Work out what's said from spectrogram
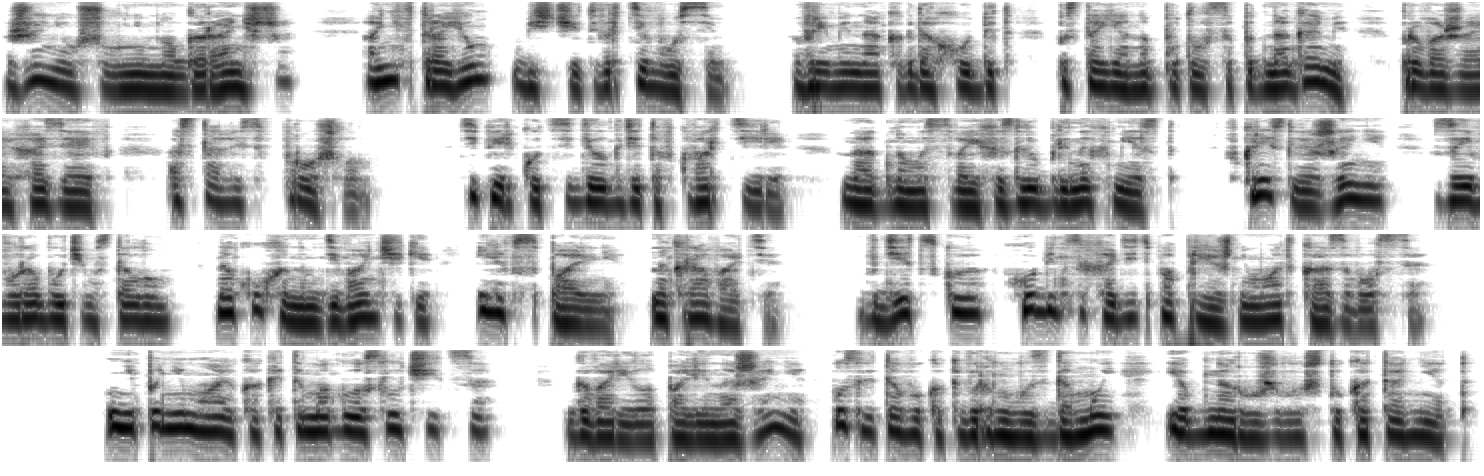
Женя ушел немного раньше, они втроем без четверти восемь. Времена, когда Хоббит постоянно путался под ногами, провожая хозяев, остались в прошлом. Теперь кот сидел где-то в квартире, на одном из своих излюбленных мест, в кресле Жени, за его рабочим столом, на кухонном диванчике или в спальне, на кровати. В детскую Хоббит заходить по-прежнему отказывался. «Не понимаю, как это могло случиться», — говорила Полина Жене после того, как вернулась домой и обнаружила, что кота нет.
